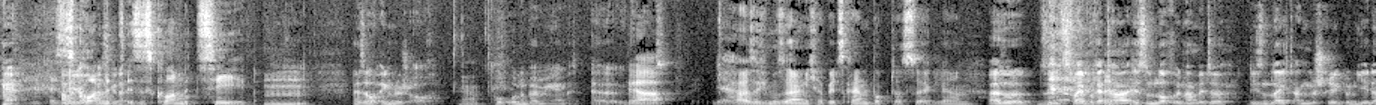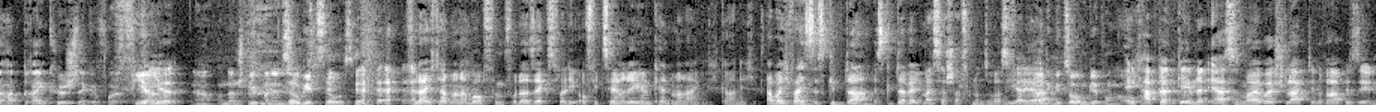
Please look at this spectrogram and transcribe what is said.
Es ist, Korn mit, es ist Korn mit C. Das ist auch Englisch auch. Auch ohne Birmingham. Äh, ja. Ja, also ich muss sagen, ich habe jetzt keinen Bock, das zu erklären. Also sind zwei Bretter, ist ein Loch in der Mitte, die sind leicht angeschrägt und jeder hat drei Kirschsäcke voll. Vier. Ja, und dann spielt man in So Teams. geht's los. Vielleicht hat man aber auch fünf oder sechs, weil die offiziellen Regeln kennt man eigentlich gar nicht. Aber ich weiß, es gibt da, es gibt da Weltmeisterschaften und sowas. Ja, von. Ja, die gibt's auch im Bierpong auch. Ich habe das Game das erste Mal bei Schlag den Raab gesehen.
